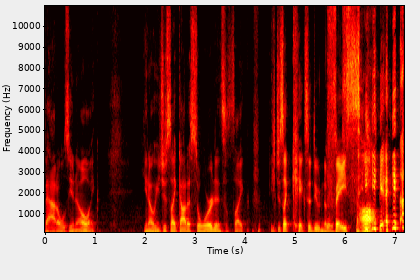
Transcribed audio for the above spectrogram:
battles, you know, like, you know, he just like got a sword and it's just like, he just like kicks a dude in the He's like, face. "Stop." yeah, yeah.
